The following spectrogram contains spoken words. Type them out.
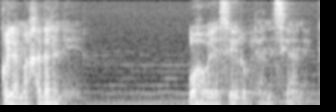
كلما خذلني وهو يسير إلى نسيانك.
